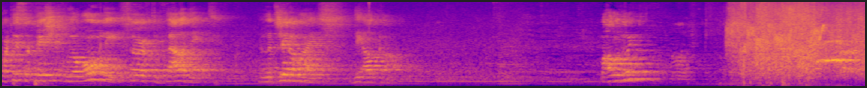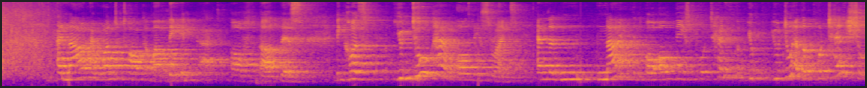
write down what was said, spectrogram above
participation will only serve to validate and legitimize the outcome. Mahalo And now I want to talk about the impact of uh, this, because you do have all these rights, and the nine, or all these potential, you, you do have the potential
